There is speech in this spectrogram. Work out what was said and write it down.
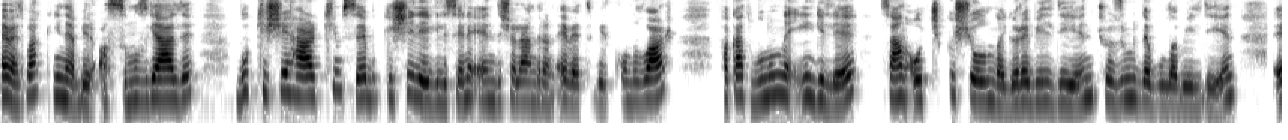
Evet bak yine bir asımız geldi. Bu kişi her kimse bu kişiyle ilgili seni endişelendiren evet bir konu var. Fakat bununla ilgili sen o çıkış yolunda görebildiğin, çözümü de bulabildiğin e,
